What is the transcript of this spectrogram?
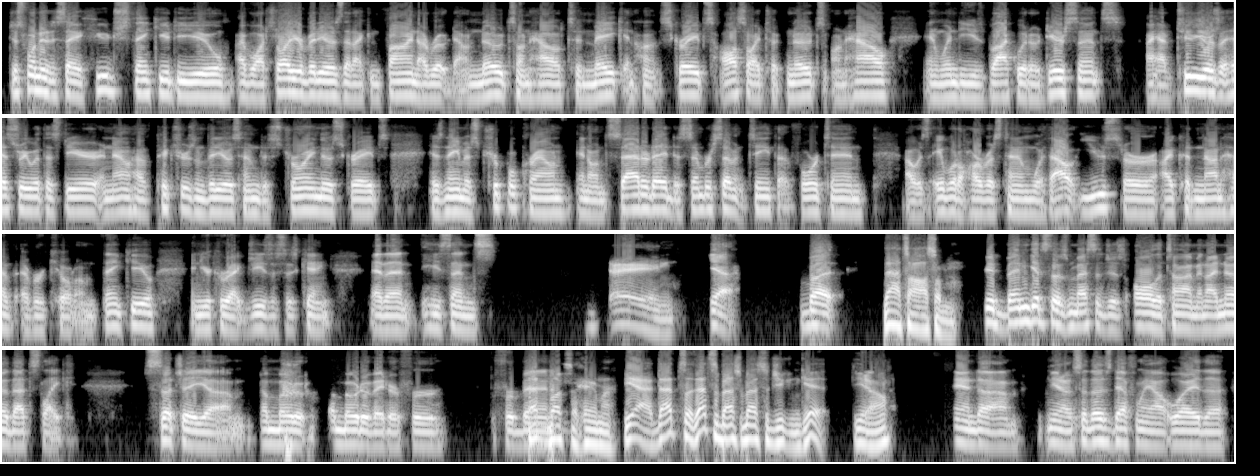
just wanted to say a huge thank you to you. I've watched all your videos that I can find. I wrote down notes on how to make and hunt scrapes. Also, I took notes on how and when to use Black Widow deer scents. I have two years of history with this deer and now have pictures and videos him destroying those scrapes. His name is Triple Crown. And on Saturday, December 17th at 410, I was able to harvest him. Without you, sir, I could not have ever killed him. Thank you. And you're correct. Jesus is king. And then he sends Dang. Yeah. But That's awesome. dude, Ben gets those messages all the time, and I know that's like such a um a motive a motivator for for That Ben. buck's a hammer. Yeah, that's a, that's the best message you can get. You Yeah. know, and um, you know, so those definitely outweigh the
